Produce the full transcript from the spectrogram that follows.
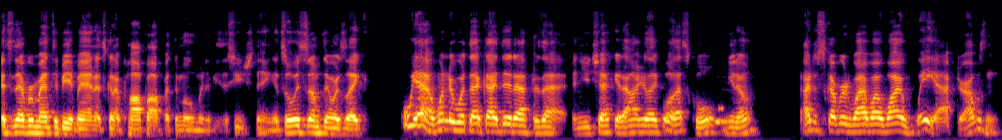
It's never meant to be a band that's going to pop off at the moment and be this huge thing. It's always something where it's like, oh yeah, I wonder what that guy did after that. And you check it out, you're like, well, that's cool. You know, I discovered why, why, why way after. I wasn't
